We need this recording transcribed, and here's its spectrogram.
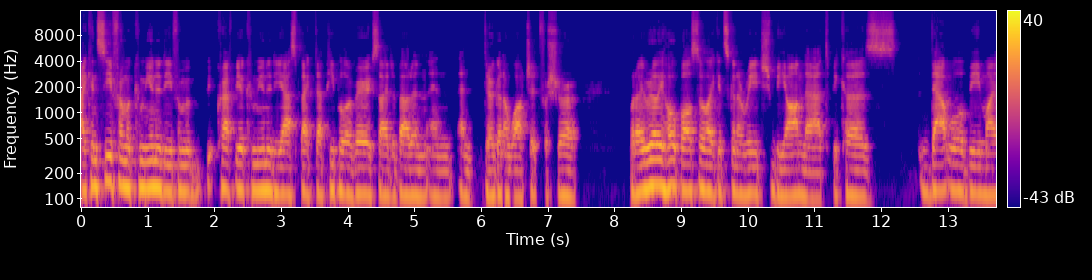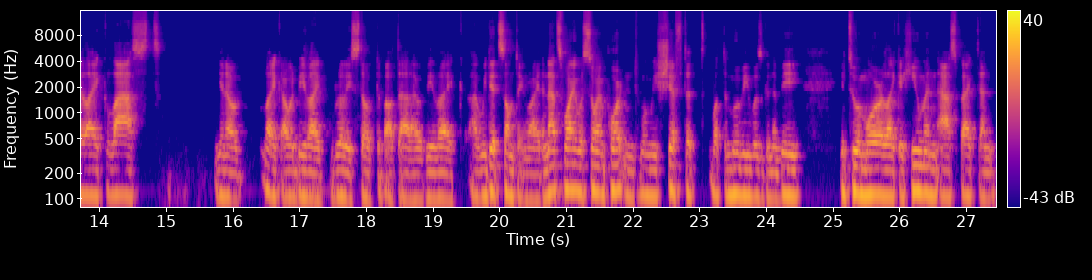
I can see from a community, from a craft beer community aspect, that people are very excited about and and and they're gonna watch it for sure. But I really hope also like it's gonna reach beyond that because that will be my like last, you know, like I would be like really stoked about that. I would be like, uh, we did something right, and that's why it was so important when we shifted what the movie was to be into a more like a human aspect and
